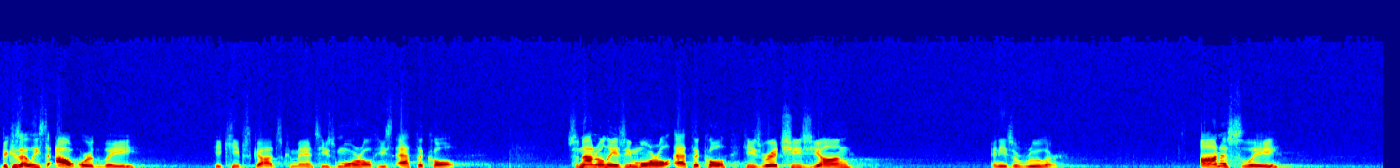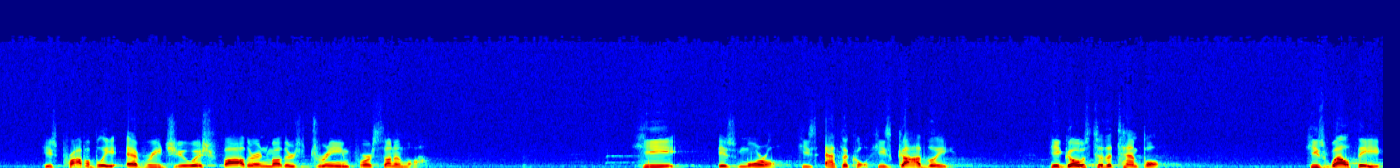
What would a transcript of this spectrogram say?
Because at least outwardly, he keeps God's commands. He's moral, he's ethical. So not only is he moral, ethical, he's rich, he's young, and he's a ruler. Honestly, he's probably every Jewish father and mother's dream for a son in law. He is moral, he's ethical, he's godly. He goes to the temple. He's wealthy.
